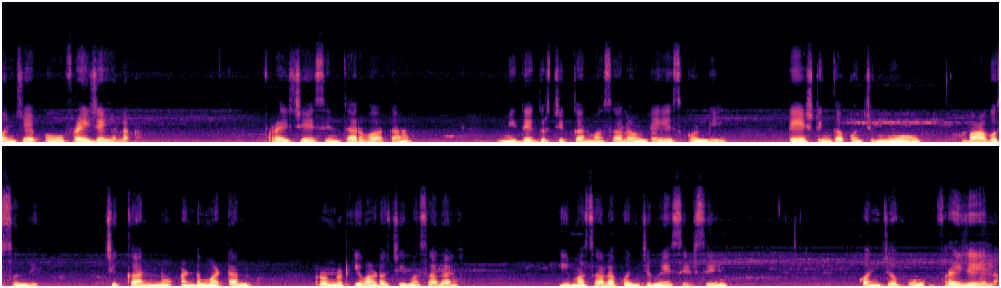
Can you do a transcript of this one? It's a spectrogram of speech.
కొంచెంసేపు ఫ్రై చేయాలి. ఫ్రై చేసిన తర్వాత మీ దగ్గర చికెన్ మసాలా ఉంటే వేసుకోండి. టేస్ట్ ఇంకా కొంచెము బాగా వస్తుంది చికెన్ అండ్ మటన్ రెండిటికి వాడవచ్చు ఈ మసాలా. ఈ మసాలా కొంచెం వేసేసి కొంచెంపు ఫ్రై చేయాలి.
